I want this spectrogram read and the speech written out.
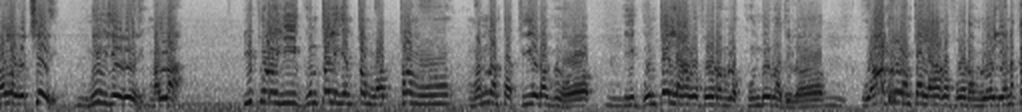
మళ్ళీ వచ్చేది నీవు చేరేది మళ్ళా. ఇప్పుడు ఈ గుంతలు ఎంత మొత్తము మన్నంతా తీయడంలో ఈ గుంతలు లేకపోవడంలో కుందు నదిలో వాటర్ అంతా లేకపోవడంలో వెనక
